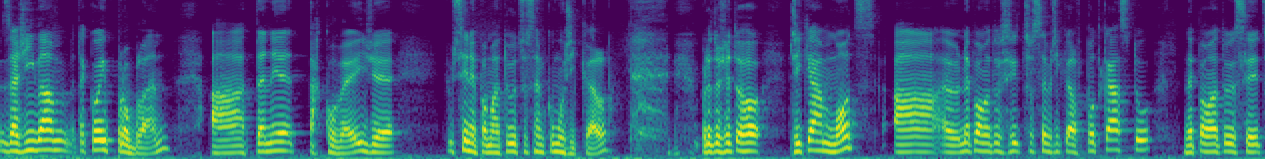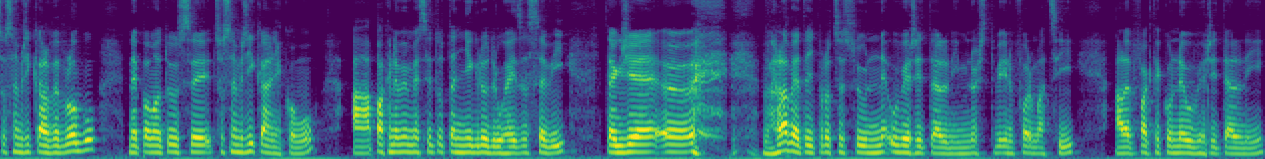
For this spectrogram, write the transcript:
zažívám takový problém a ten je takový, že už si nepamatuju, co jsem komu říkal, protože toho říkám moc a nepamatuju si, co jsem říkal v podcastu, nepamatuju si, co jsem říkal ve vlogu, nepamatuju si, co jsem říkal někomu a pak nevím, jestli to ten někdo druhý zase ví. Takže eh, v hlavě teď procesu neuvěřitelný množství informací, ale fakt jako neuvěřitelný.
